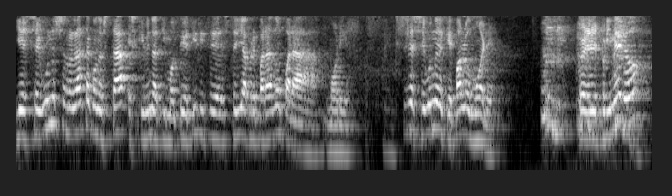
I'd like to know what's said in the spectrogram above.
Y el segundo se relata cuando está escribiendo a Timoteo y dice, estoy ya preparado para morir. Ese es el segundo en el que Pablo muere. Pero el primero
